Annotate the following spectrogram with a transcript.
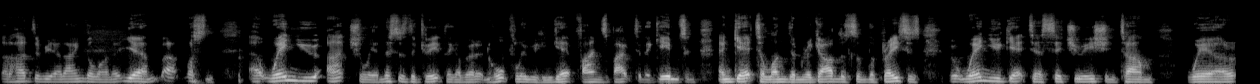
there had to be an angle on it. Yeah, uh, listen, uh, when you actually, and this is the great thing about it, and hopefully we can get fans back to the games and, and get to London regardless of the prices. But when you get to a situation, Tam, where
